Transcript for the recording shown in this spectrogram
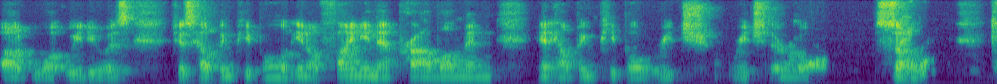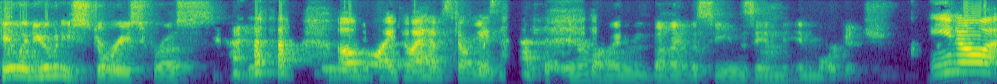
about what we do is just helping people, you know, finding that problem and and helping people reach reach their goal. So. Kayla, do you have any stories for us? oh boy, do I have stories behind behind the scenes in in mortgage. You know,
